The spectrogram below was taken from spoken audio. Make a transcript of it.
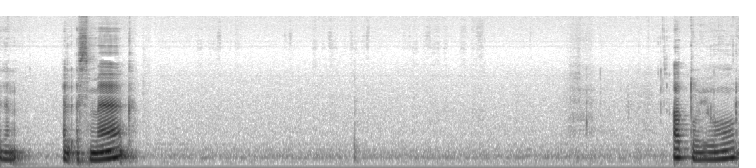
إذن الأسماك الطيور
